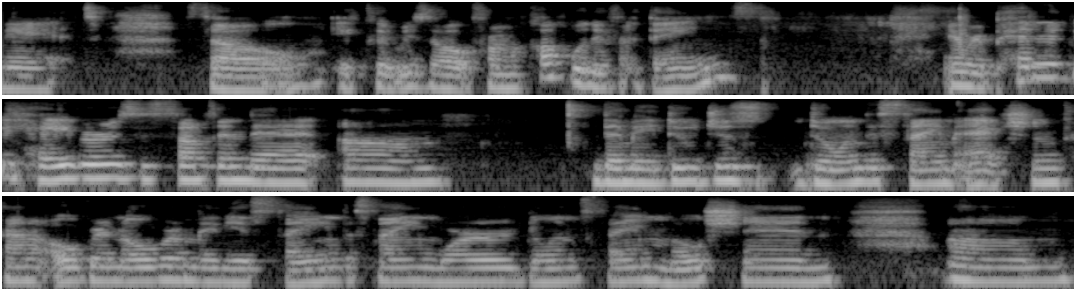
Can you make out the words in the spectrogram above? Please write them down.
met. So it could result from a couple different things. And repetitive behaviors is something that um, they may do just doing the same action kind of over and over maybe it's saying the same word doing the same motion um,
